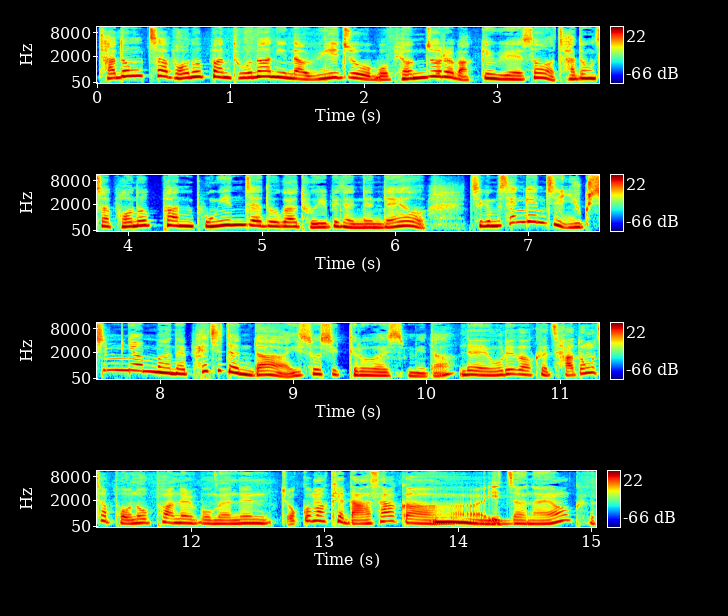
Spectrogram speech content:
자동차 번호판 도난이나 위조, 뭐 변조를 막기 위해서 자동차 번호판 봉인 제도가 도입이 됐는데요. 지금 생긴 지 60년 만에 폐지된다. 이 소식 들어와 있습니다. 네, 우리가 그 자동차 번호판을 보면은 조그맣게 나사가 음. 있잖아요. 그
